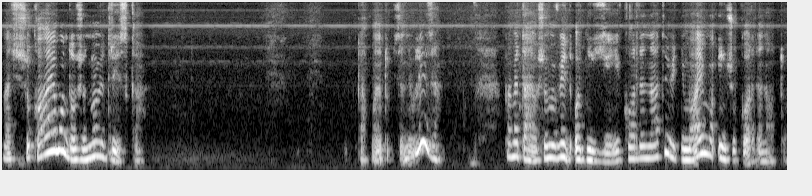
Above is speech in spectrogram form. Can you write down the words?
Значить, шукаємо довжину відрізка. Так, мене тут це не влізе. Пам'ятаємо, що ми від однієї координати віднімаємо іншу координату.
